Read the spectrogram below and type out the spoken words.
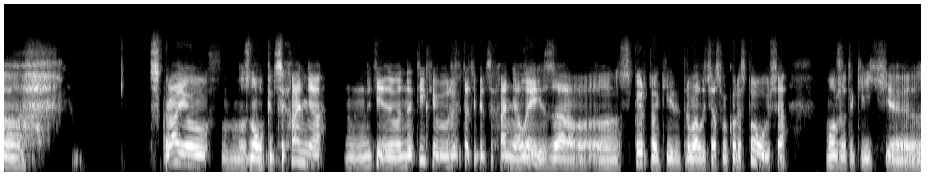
Е, З краю знову підсихання не, ті, не тільки в результаті підсихання, але й за е, спирту, який тривалий час використовувався, може такий е,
